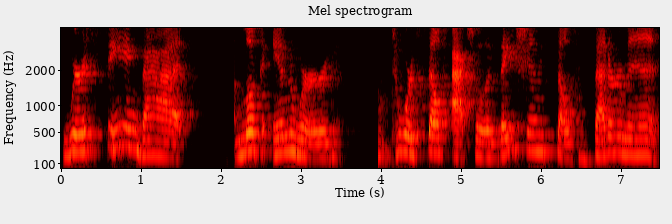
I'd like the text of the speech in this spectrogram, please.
we're seeing that look inward towards self actualization, self betterment,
